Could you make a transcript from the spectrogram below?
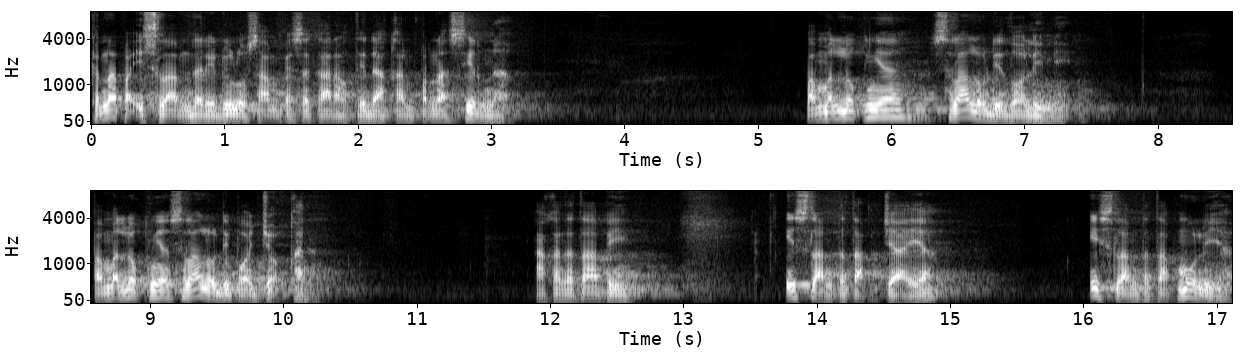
Kenapa Islam dari dulu sampai sekarang tidak akan pernah sirna? Pemeluknya selalu didolimi. Pemeluknya selalu dipojokkan. Akan tetapi Islam tetap jaya. Islam tetap mulia.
